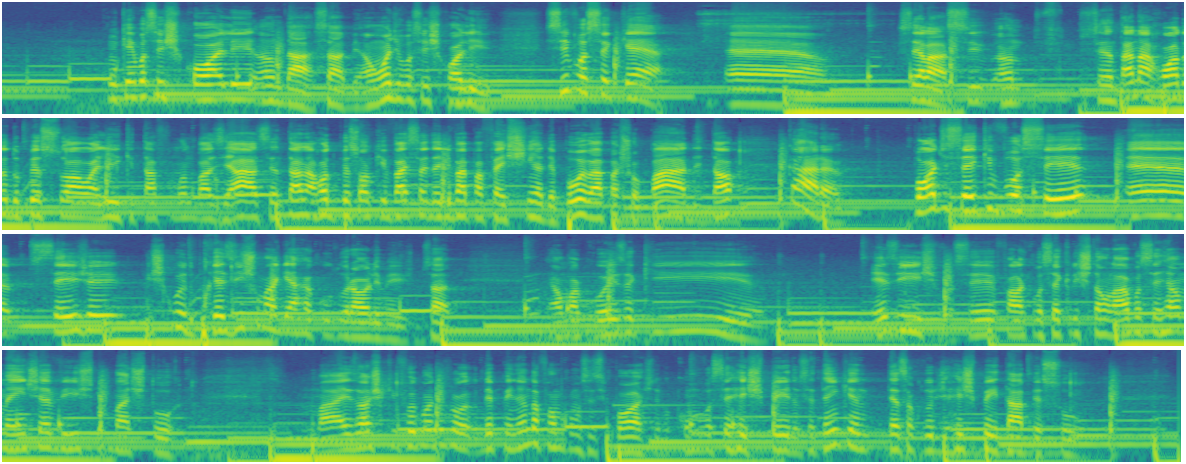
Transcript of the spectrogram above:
com quem você escolhe andar, sabe? Aonde você escolhe ir. Se você quer, é, sei lá, se, sentar na roda do pessoal ali que tá fumando baseado, sentar na roda do pessoal que vai sair dali, vai pra festinha depois, vai pra chopada e tal cara, pode ser que você é, seja excluído, porque existe uma guerra cultural ali mesmo, sabe? É uma coisa que existe. Você fala que você é cristão lá, você realmente é visto mais torto. Mas eu acho que foi quando ele falou, dependendo da forma como você se posta, como você respeita, você tem que ter essa cultura de respeitar a pessoa.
